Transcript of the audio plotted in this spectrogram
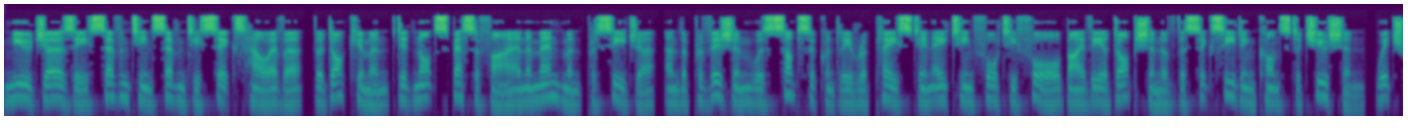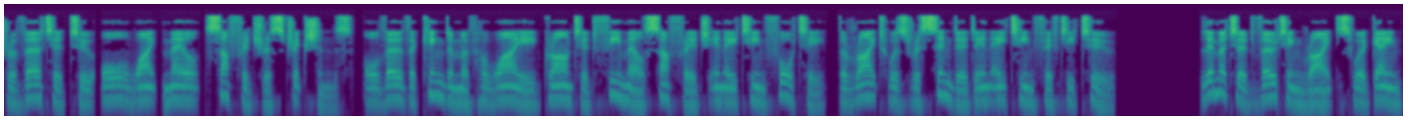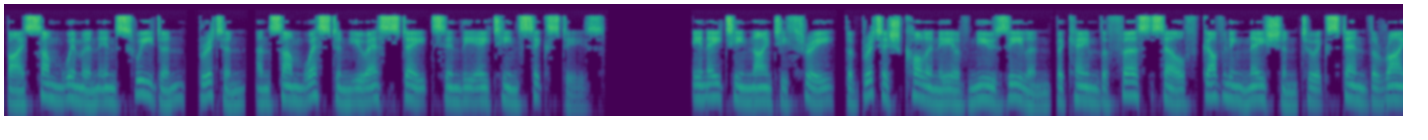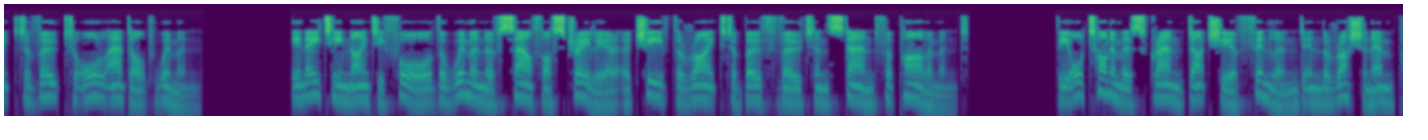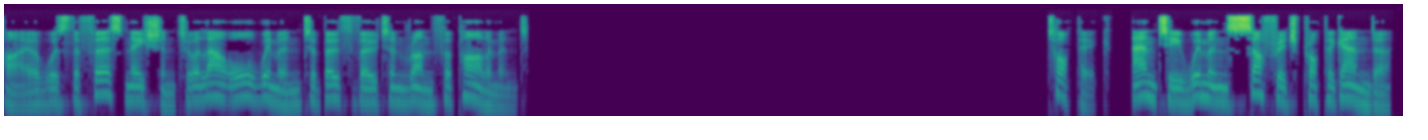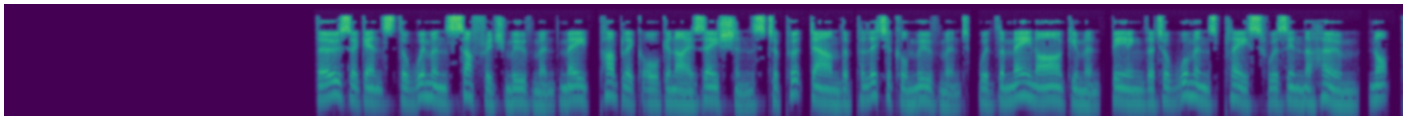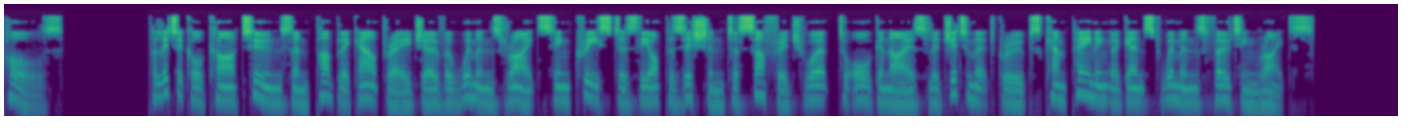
New Jersey 1776 However, the document did not specify an amendment procedure, and the provision was subsequently replaced in 1844 by the adoption of the succeeding constitution, which reverted to all-white male suffrage restrictions. Although the Kingdom of Hawaii granted female suffrage in 1840, the right was rescinded in 1852. Limited voting rights were gained by some women in Sweden, Britain, and some western U.S. states in the 1860s. In 1893, the British colony of New Zealand became the first self-governing nation to extend the right to vote to all adult women. In 1894 the women of South Australia achieved the right to both vote and stand for parliament. The autonomous Grand Duchy of Finland in the Russian Empire was the first nation to allow all women to both vote and run for parliament. Anti-women's suffrage propaganda Those against the women's suffrage movement made public organizations to put down the political movement, with the main argument being that a woman's place was in the home, not polls. Political cartoons and public outrage over women's rights increased as the opposition to suffrage worked to organize legitimate groups campaigning against women's voting rights.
